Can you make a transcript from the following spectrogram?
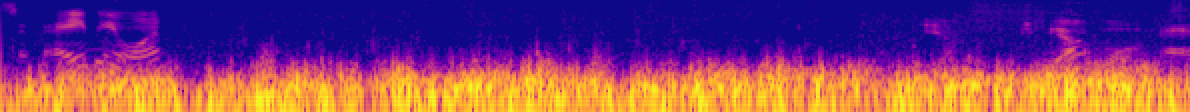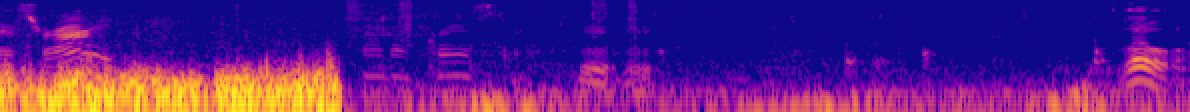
It's a baby one. Yeah, you got one. That's right. Thought I pressed it. Mm-mm. Little one.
